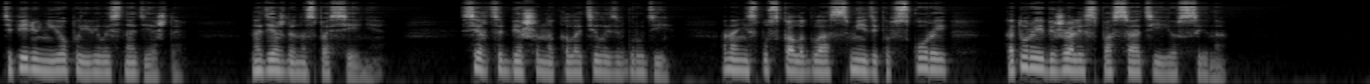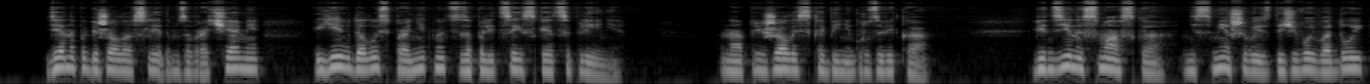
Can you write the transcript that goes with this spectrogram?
Теперь у нее появилась надежда. Надежда на спасение. Сердце бешено колотилось в груди. Она не спускала глаз с медиков скорой, которые бежали спасать ее сына. Диана побежала следом за врачами, и ей удалось проникнуть за полицейское оцепление. Она прижалась к кабине грузовика. Бензин и смазка, не смешиваясь с дождевой водой,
